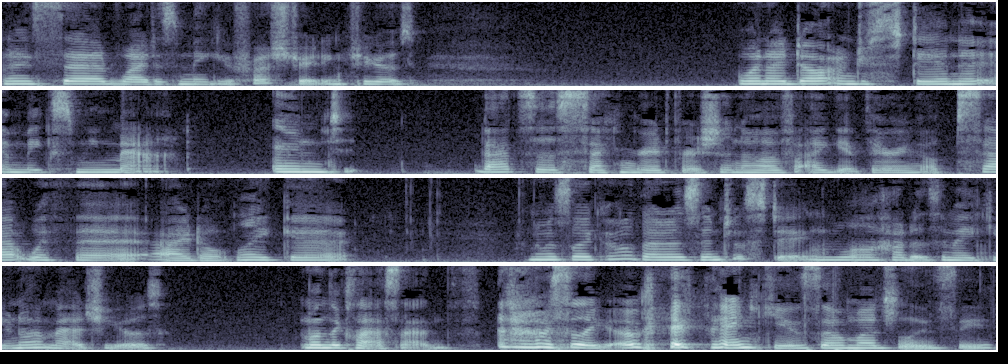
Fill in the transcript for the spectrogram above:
And I said, Why does it make you frustrating? She goes, When I don't understand it, it makes me mad. And that's a second grade version of I get very upset with it, I don't like it. And I was like, oh, that is interesting. Well, how does it make you not mad? She goes, when the class ends. And I was like, okay, thank you so much, Lucy.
